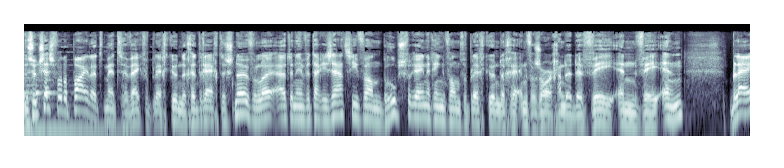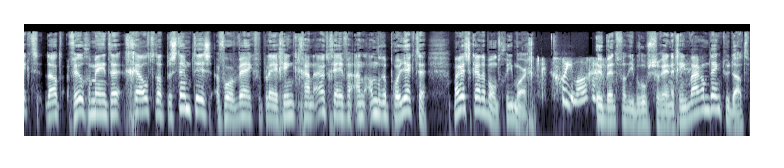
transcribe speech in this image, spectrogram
Een succesvolle pilot met wijkverpleegkundigen dreigt te sneuvelen... uit een inventarisatie van beroepsvereniging van verpleegkundigen en verzorgenden, de VNVN. Blijkt dat veel gemeenten geld dat bestemd is voor wijkverpleging... gaan uitgeven aan andere projecten. Mariska de Bond, goedemorgen. Goedemorgen. U bent van die beroepsvereniging. Waarom denkt u dat?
